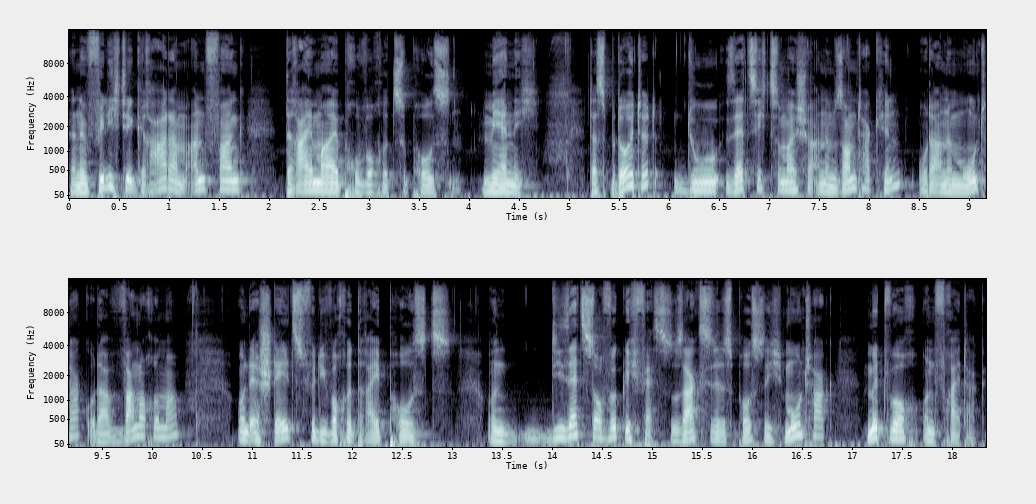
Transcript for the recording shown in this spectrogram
dann empfehle ich dir gerade am Anfang dreimal pro Woche zu posten. Mehr nicht. Das bedeutet, du setzt dich zum Beispiel an einem Sonntag hin oder an einem Montag oder wann auch immer und erstellst für die Woche drei Posts. Und die setzt du auch wirklich fest. Du sagst dir, das poste ich Montag, Mittwoch und Freitag.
